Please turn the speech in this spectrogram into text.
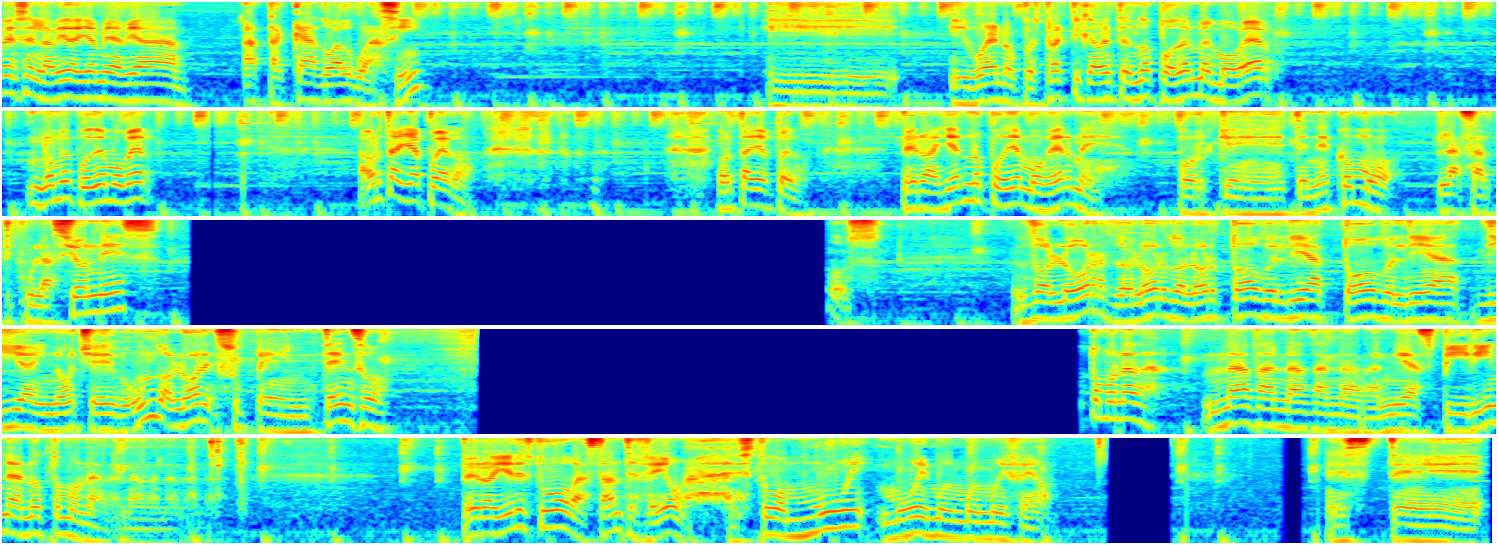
vez en la vida ya me había atacado algo así. Y, bueno, pues prácticamente no poderme mover. No me podía mover. Ahorita ya puedo. Ahorita ya puedo. Pero ayer no podía moverme porque tenía como las articulaciones dolor, dolor, dolor todo el día, todo el día, día y noche, un dolor súper intenso. No tomo nada, nada, nada, nada, ni aspirina, no tomo nada, nada, nada, nada. Pero ayer estuvo bastante feo, estuvo muy, muy, muy, muy, muy feo. Este...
